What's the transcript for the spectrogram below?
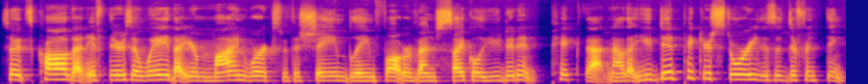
So it's called that if there's a way that your mind works with a shame, blame, fault, revenge cycle, you didn't pick that. Now, that you did pick your story this is a different thing.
